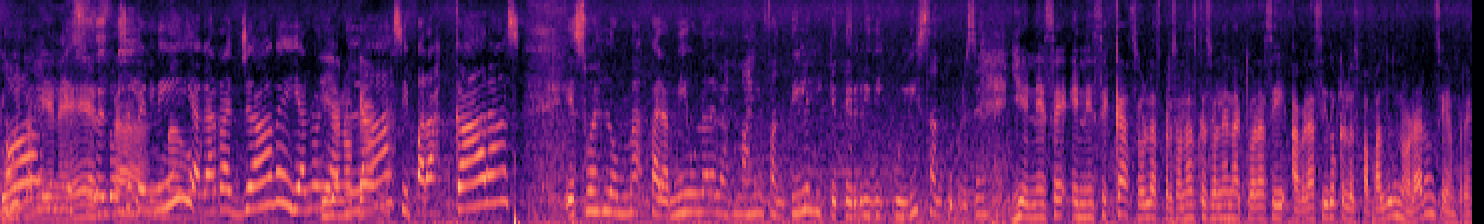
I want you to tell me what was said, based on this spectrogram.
Uy, también es. Entonces vení y agarra llave y ya no y le ya hablas y paras caras. Eso es lo más, para mí una de las más infantiles y que te ridiculizan tu presencia. Y en ese, en ese caso, las personas que suelen actuar así, ¿habrá sido que los papás lo ignoraron siempre?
